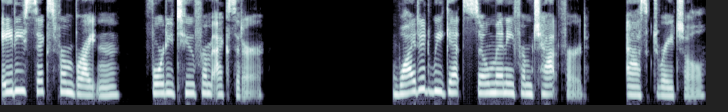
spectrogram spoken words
86 from Brighton, 42 from Exeter. Why did we get so many from Chatford? asked Rachel.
